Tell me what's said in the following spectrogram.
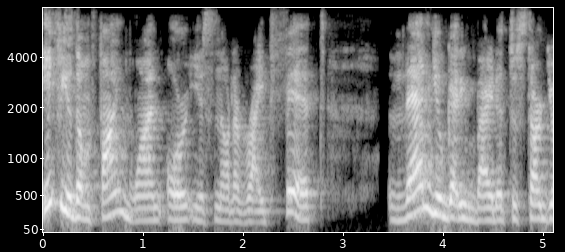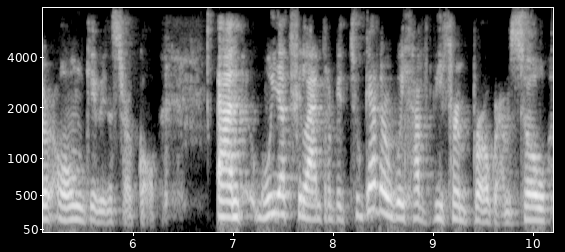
If you don't find one or it's not a right fit, then you get invited to start your own giving circle. And we at Philanthropy Together, we have different programs. So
